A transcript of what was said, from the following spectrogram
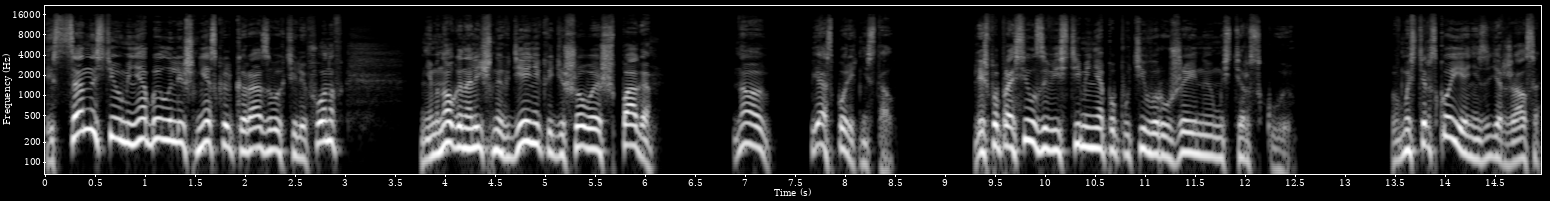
Из ценностей у меня было лишь несколько разовых телефонов, немного наличных денег и дешевая шпага. Но я спорить не стал. Лишь попросил завести меня по пути в оружейную мастерскую. В мастерской я не задержался.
